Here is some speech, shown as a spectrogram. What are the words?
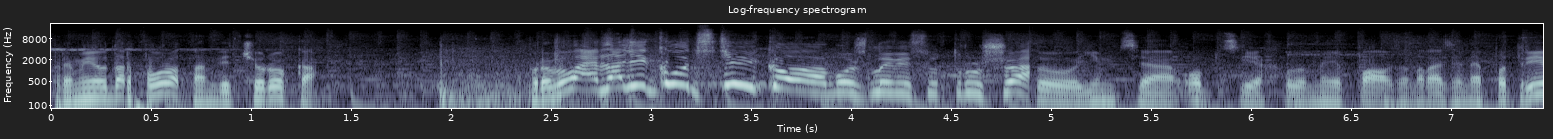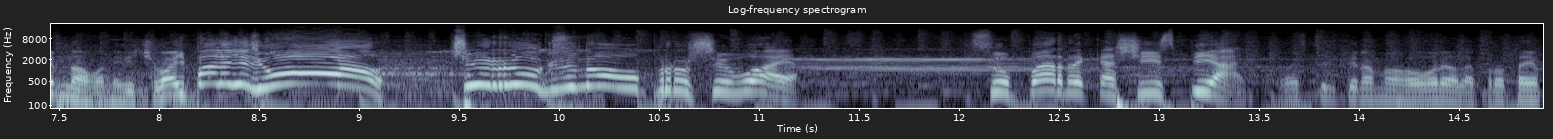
Прямий удар поворотом від Чурука. Пробиває вдалі кут стійко! Можливість у труша. Їм ця опція хвилинної паузи наразі не потрібна. Вони відчувають палець. Гол! Чирук знову прошиває. Суперника 6-5. Ось тільки нам говорили про тайм.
